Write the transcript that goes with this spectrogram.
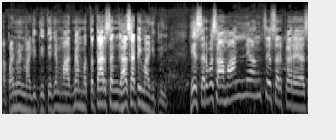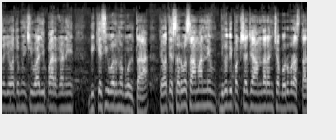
अपॉइंटमेंट मागितली. त्याच्या मागण्या मतदारसंघासाठी मागितली. हे सर्वसामान्यांचे सरकार आहे असं जेव्हा तुम्ही शिवाजी पार्क आणि बीकेसी वरनं बोलता तेव्हा ते सर्वसामान्य विरोधी पक्षाच्या आमदारांच्या बरोबर असतात.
